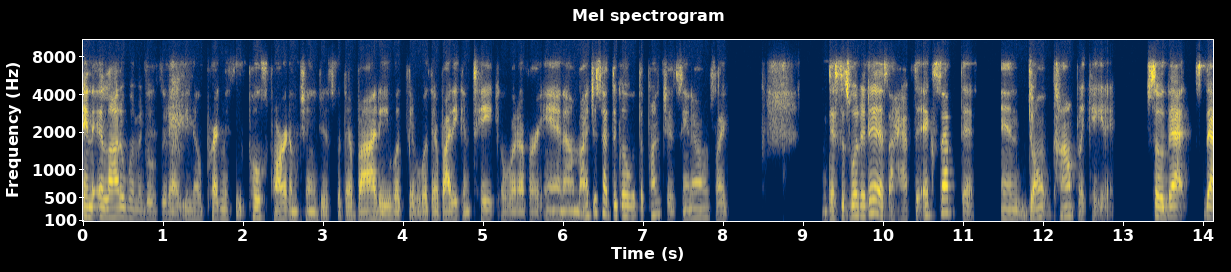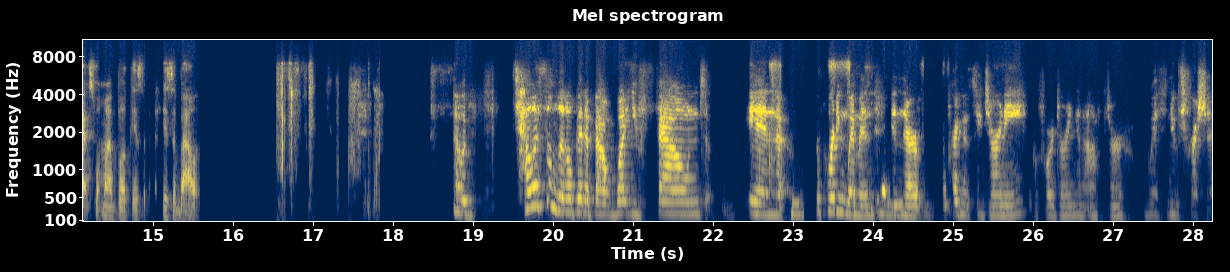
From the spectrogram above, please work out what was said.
and a lot of women go through that, you know, pregnancy, postpartum changes with their body, what their what their body can take or whatever. And um, I just had to go with the punches, you know. It's like this is what it is. I have to accept it and don't complicate it. So that's that's what my book is is about. So tell us a little bit about what you found in supporting women in their pregnancy journey before, during, and after with nutrition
